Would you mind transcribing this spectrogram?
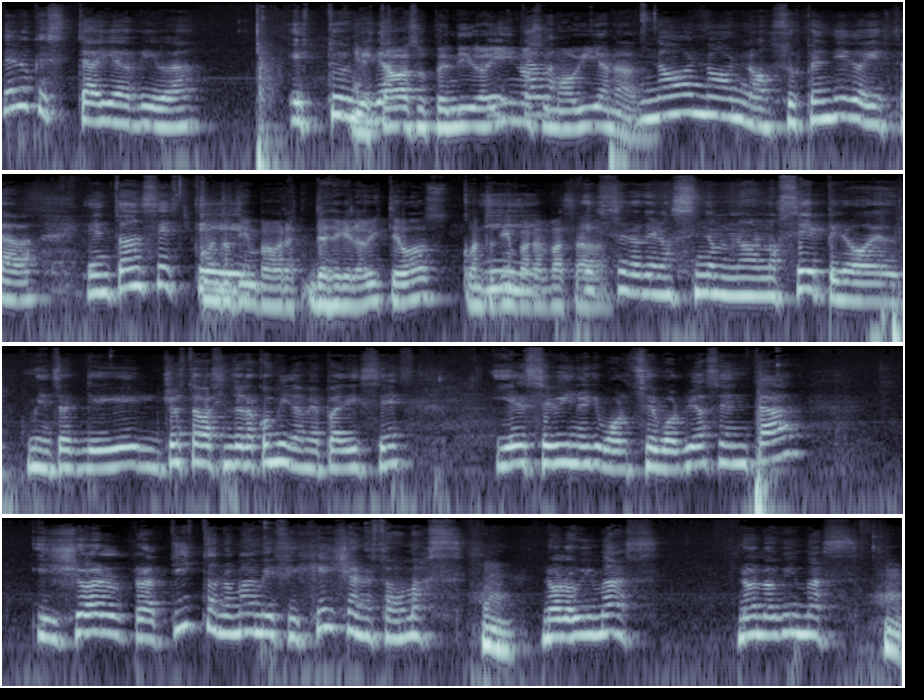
mirá lo que está ahí arriba. Estuve Y estaba suspendido ahí y no se estaba- movía nada. No, no, no, suspendido ahí estaba. Entonces, este, ¿Cuánto tiempo? Desde que lo viste vos, ¿cuánto y tiempo habrá pasado? Eso es lo que no, sé- no, no, no sé, pero eh, mientras que él- yo estaba haciendo la comida, me parece, y él se vino y vol- se volvió a sentar, y yo al ratito nomás me fijé y ya no estaba más. Hmm. No lo vi más. No lo vi más. Hmm,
